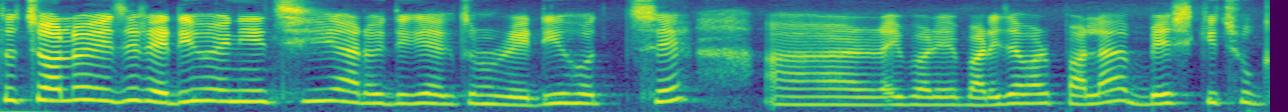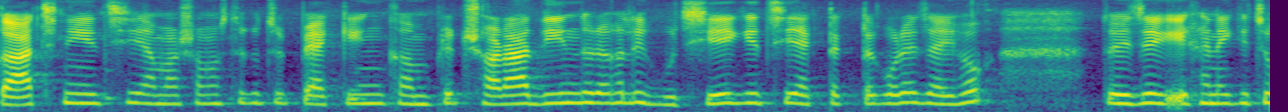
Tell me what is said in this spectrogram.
তো চলো এই যে রেডি হয়ে নিয়েছি আর ওইদিকে একজন রেডি হচ্ছে। আর এবারে বাড়ি যাওয়ার পালা বেশ কিছু গাছ নিয়েছি আমার সমস্ত কিছু প্যাকিং কমপ্লিট সারা দিন ধরে খালি গুছিয়েই গেছি একটা একটা করে যাই হোক। তো এই যে এখানে কিছু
